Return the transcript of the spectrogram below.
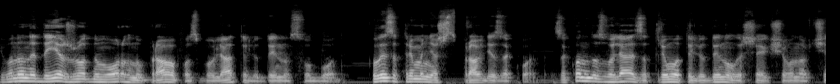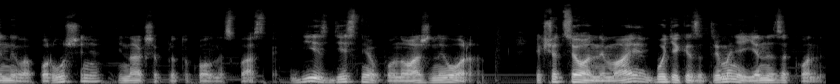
і воно не дає жодному органу права позбавляти людину свободи. Коли затримання ж справді законне, закон дозволяє затримати людину лише якщо вона вчинила порушення, інакше протокол не скласти, дії здійснює уповноважений орган. Якщо цього немає, будь-яке затримання є незаконним.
